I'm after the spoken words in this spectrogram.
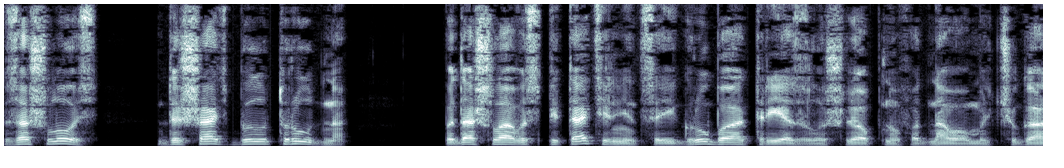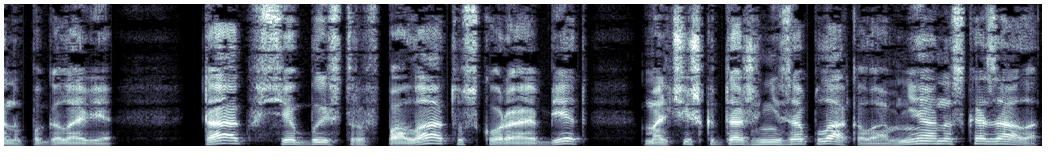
зашлось, дышать было трудно. Подошла воспитательница и грубо отрезала, шлепнув одного мальчугана по голове. Так все быстро в палату, скоро обед. Мальчишка даже не заплакал, а мне она сказала,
